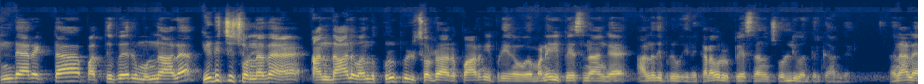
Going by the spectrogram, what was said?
இன்டைரக்டா பத்து பேர் முன்னால இடிச்சு சொன்னதை அந்த ஆள் வந்து குறிப்பிட்டு சொல்றாரு. பாருங்க இப்படி மனைவி பேசுனாங்க அல்லது இப்படி என் கணவர் பேசுனாங்கன்னு சொல்லி வந்திருக்காங்க. அதனால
